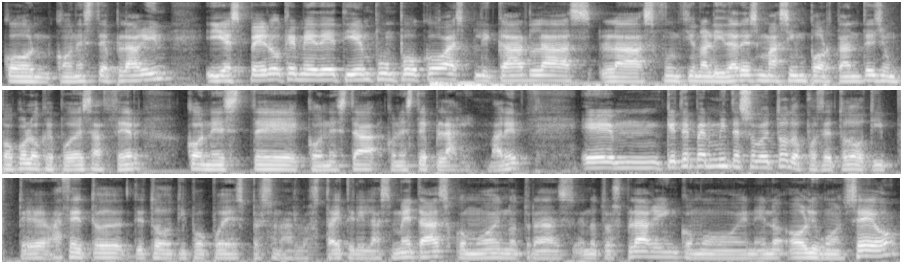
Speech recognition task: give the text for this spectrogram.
con, este plugin y espero que me dé tiempo un poco a explicar las, las funcionalidades más importantes y un poco lo que puedes hacer con este, con esta, con este plugin, ¿vale? Em, ¿Qué te permite sobre todo? Pues de todo tipo, te hace de todo tipo, puedes personar los titles y las metas, como en, otras, en otros plugins, como en, en All One SEO,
